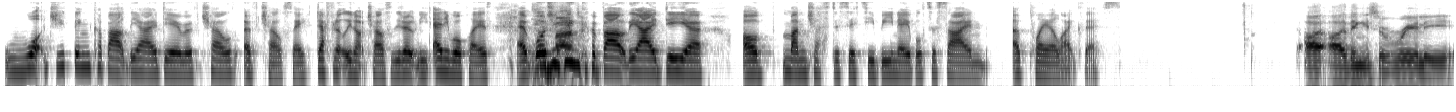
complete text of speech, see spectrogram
what do you think about the idea of Chelsea? Of Chelsea, definitely not Chelsea. They don't need any more players. Um, what do you think about the idea of Manchester City being able to sign a player like this? I, I think it's a really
